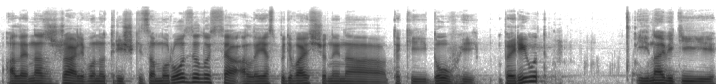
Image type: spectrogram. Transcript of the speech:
але, на жаль, воно трішки заморозилося. Але я сподіваюся, що не на такий довгий період. І навіть і,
